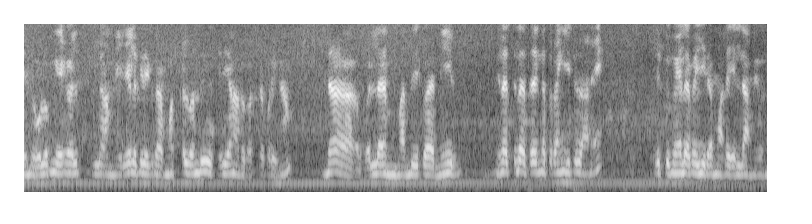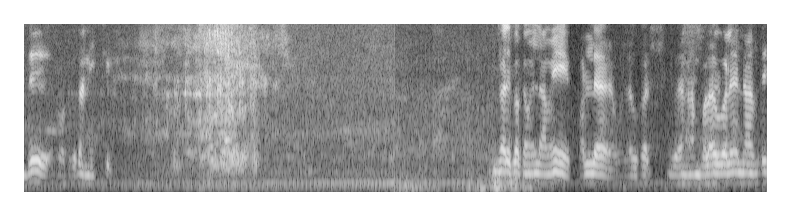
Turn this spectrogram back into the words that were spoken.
இந்த ஒழுங்கைகள் எல்லாம் ஏழுக்கு இருக்கிற மக்கள் வந்து சரியான ஒரு கஷ்டப்படுகிறான் இந்த வெள்ளம் வந்து இப்போ நீர் நிலத்துல தேங்க தொடங்கிட்டு தானே இதுக்கு மேலே பெய்கிற மழை எல்லாமே வந்து ரோட்டுக்கு தான் நிற்கும் இங்காளி பக்கம் எல்லாமே பல்ல வளவுகள் இவங்க நம்ம வளவுகள் எல்லாம் வந்து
